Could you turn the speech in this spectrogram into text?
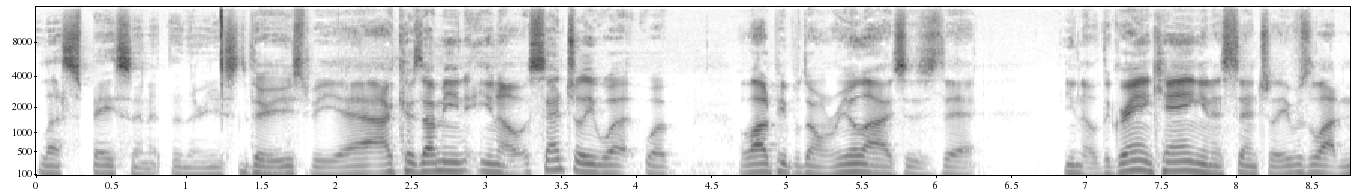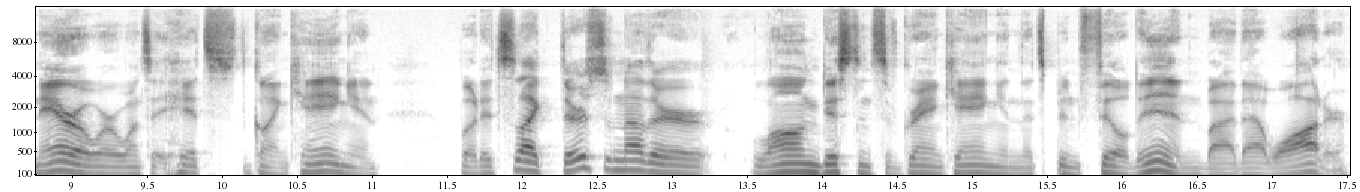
less space in it than there used to. There be. used to be, yeah. Because I mean, you know, essentially what what a lot of people don't realize is that you know the Grand Canyon essentially it was a lot narrower once it hits Glen Canyon, but it's like there's another long distance of Grand Canyon that's been filled in by that water,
